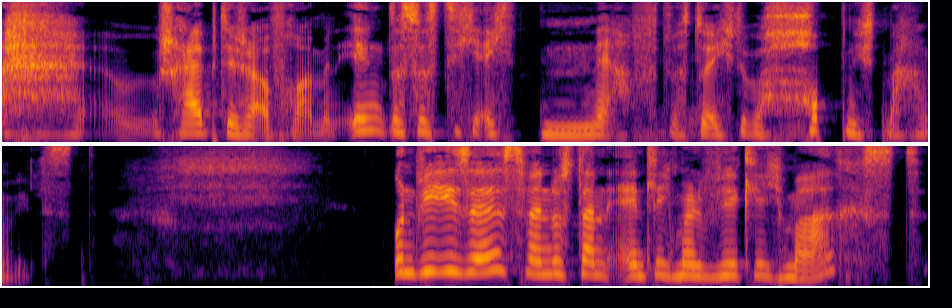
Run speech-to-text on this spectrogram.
Schreibtisch aufräumen. Irgendwas, was dich echt nervt, was du echt überhaupt nicht machen willst. Und wie ist es, wenn du es dann endlich mal wirklich machst?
